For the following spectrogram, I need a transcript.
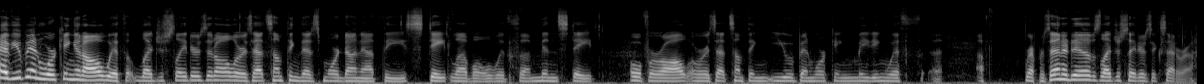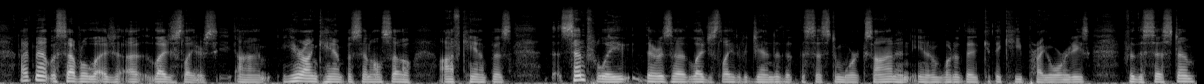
Have you been working at all with legislators at all, or is that something that's more done at the state level with uh, Min State overall, or is that something you've been working, meeting with uh, representatives, legislators, etc. I've met with several leg- uh, legislators um, here on campus and also off campus. Centrally, there is a legislative agenda that the system works on, and you know what are the, the key priorities for the system.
